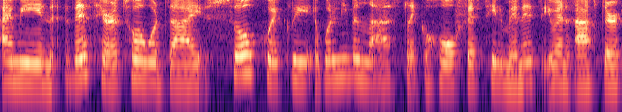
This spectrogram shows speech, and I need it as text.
I mean, this hair tool would die so quickly. It wouldn't even last like a whole 15 minutes even after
